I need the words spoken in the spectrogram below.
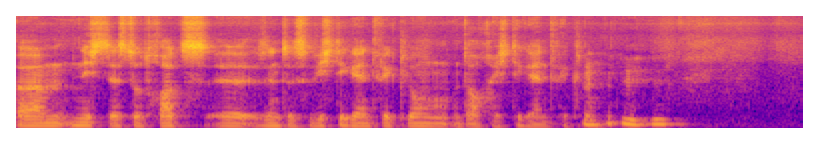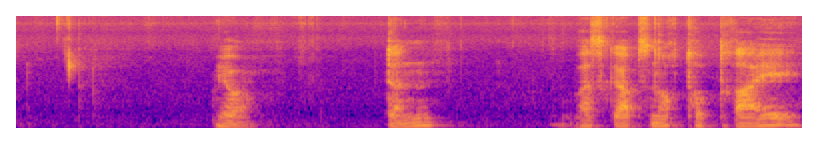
ähm, nichtsdestotrotz äh, sind es wichtige Entwicklungen und auch richtige Entwicklungen. Mhm. mhm. Ja, dann, was gab es noch? Top 3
